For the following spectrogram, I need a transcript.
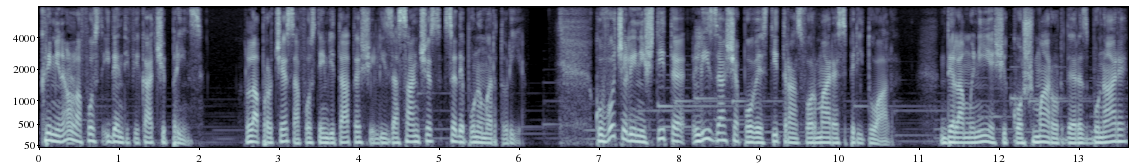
criminalul a fost identificat și prins. La proces a fost invitată și Liza Sanchez să depună mărturie. Cu voce liniștită, Liza și-a povestit transformarea spirituală, de la mânie și coșmaruri de răzbunare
